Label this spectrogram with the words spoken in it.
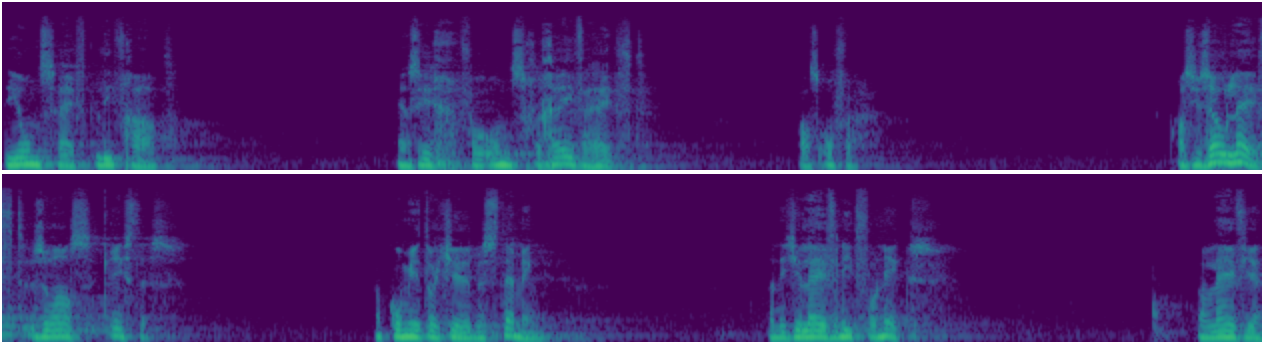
die ons heeft liefgehad en zich voor ons gegeven heeft als offer. Als je zo leeft zoals Christus, dan kom je tot je bestemming. Dan is je leven niet voor niks. Dan leef je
